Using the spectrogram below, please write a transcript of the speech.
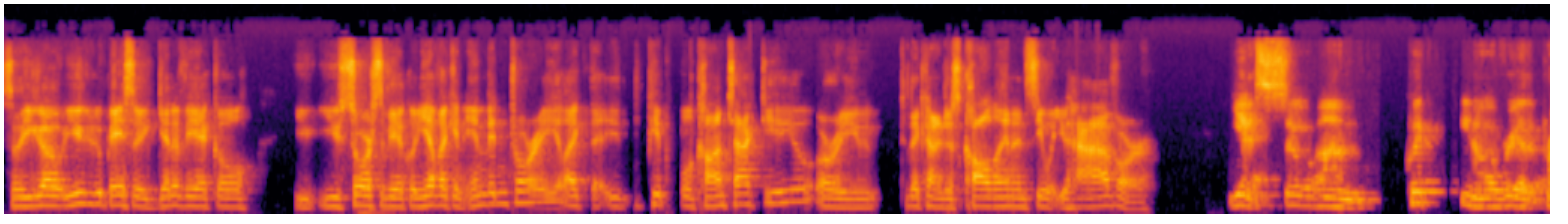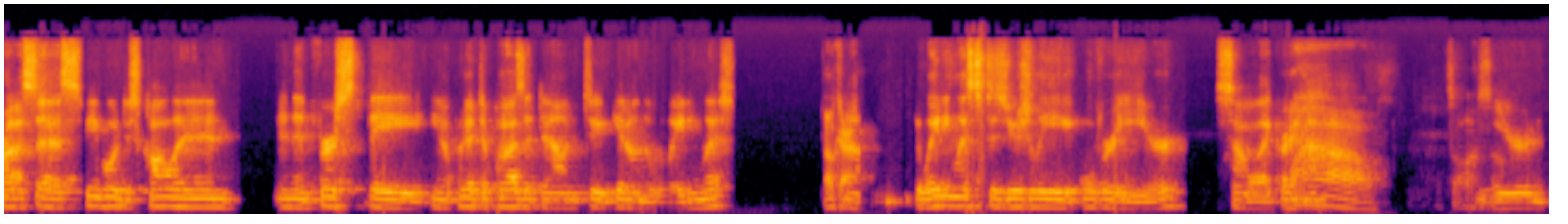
So you go, you basically get a vehicle, you you source a vehicle. You have like an inventory, like the, people contact you, or you do they kind of just call in and see what you have, or Yes. So, um, quick, you know, overview of the process. People just call in, and then first they, you know, put a deposit down to get on the waiting list. okay? Um, the waiting list is usually over a year. So, like right now, wow. That's awesome. year and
